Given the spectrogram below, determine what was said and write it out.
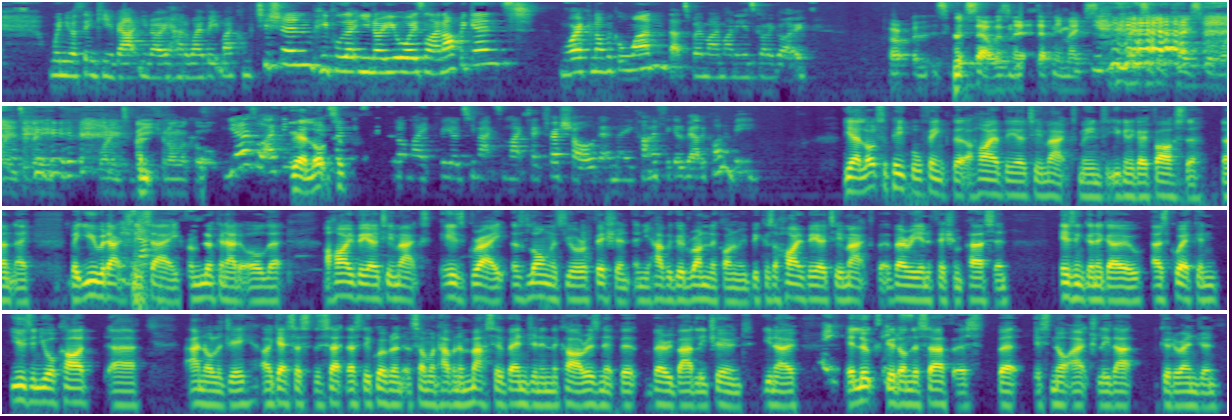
when you're thinking about, you know, how do I beat my competition, people that you know you always line up against, more economical one, that's where my money is going to go. Oh, it's a good sell, isn't it? it definitely makes makes a good case for wanting to be wanting to be economical. Yeah, so I think yeah, lots of on like VO2 max and lactate threshold, and they kind of forget about economy. Yeah, lots of people think that a higher VO2 max means that you're going to go faster, don't they? But you would actually exactly. say, from looking at it all, that a high VO2 max is great as long as you're efficient and you have a good run economy because a high VO2 max but a very inefficient person isn't going to go as quick. And using your car uh, analogy, I guess that's the set, that's the equivalent of someone having a massive engine in the car, isn't it? But very badly tuned. You know, it looks good on the surface, but it's not actually that good an engine.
